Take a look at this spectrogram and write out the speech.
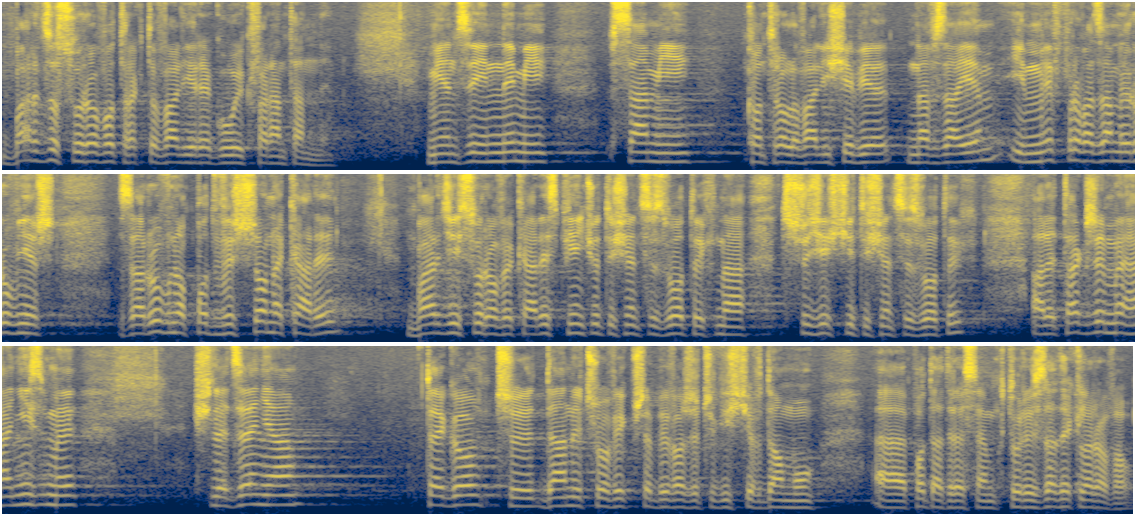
bardzo surowo traktowali reguły kwarantanny. Między innymi sami kontrolowali siebie nawzajem i my wprowadzamy również zarówno podwyższone kary, bardziej surowe kary z 5 tysięcy złotych na 30 tysięcy złotych, ale także mechanizmy śledzenia tego, czy dany człowiek przebywa rzeczywiście w domu e, pod adresem, który zadeklarował.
